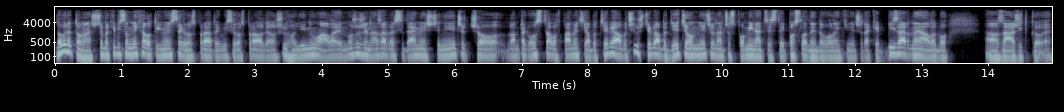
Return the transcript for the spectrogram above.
Dobre Tomáš, teba keby som nechal o tých miestach rozprávať, tak by si rozprával ďalšiu hodinu, ale možno, že na záver si dajme ešte niečo, čo vám tak ostalo v pamäti, alebo tebe, alebo či už tebe, alebo deťom, niečo, na čo spomínate z tej poslednej dovolenky, niečo také bizarné alebo zážitkové.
